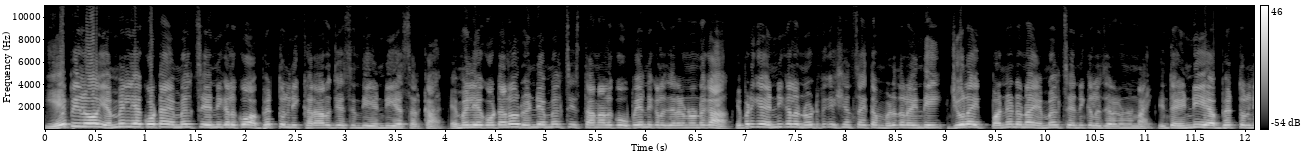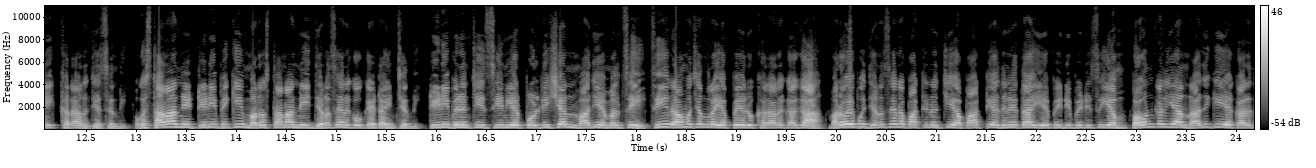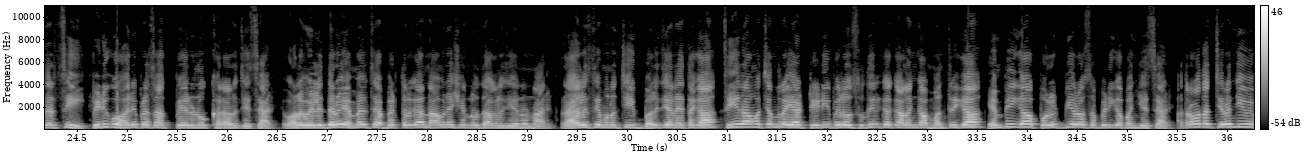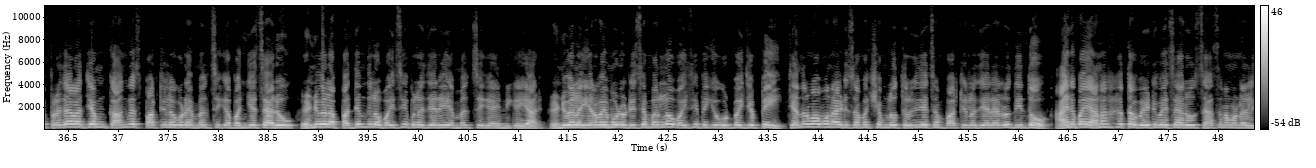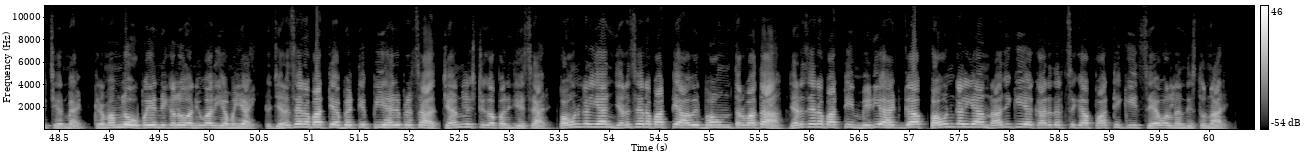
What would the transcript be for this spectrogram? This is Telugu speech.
ఏపీలో ఎమ్మెల్యే కోట ఎమ్మెల్సీ ఎన్నికలకు అభ్యర్థుల్ని ఖరారు చేసింది ఎన్డీఏ సర్కార్. ఎమ్మెల్యే కోటాలో రెండు ఎమ్మెల్సీ స్థానాలకు ఉప ఎన్నికలు జరగనుండగా ఇప్పటికే ఎన్నికల నోటిఫికేషన్ సైతం విడుదలైంది. జూలై పన్నెండున ఎమ్మెల్సీ ఎన్నికలు జరగనున్నాయి. ఇంత ఎన్డీఏ అభ్యర్థుల్ని ఖరారు చేసింది. ఒక స్థానాన్ని టీడీపీకి మరో స్థానాన్ని జనసేనకు కేటాయించింది. టీడీపీ నుంచి సీనియర్ పొలిటీషియన్ మాజీ ఎమ్మెల్సీ సి. రామచంద్రయ్య పేరు ఖరారు కాగా మరోవైపు జనసేన పార్టీ నుంచి ఆ పార్టీ అధినేత AP deputy CM Pawan Kalyan రాజకీయ కార్యదర్శి పిడుగు హరిప్రసాద్ పేరును ఖరారు చేశారు. వాళ్ళు వీళ్ళిద్దరూ ఎమ్మెల్సీ అభ్యర్థులుగా నామినేషన్లు దాఖలు చేయనున్నారు. రాయలసీమ నుంచి బలిజ నేతగా శ్రీరామచంద్రయ్య రామచంద్రయ్య టీడీపీలో సుదీర్ఘకాలంగా మంత్రిగా ఎంపీగా పొలిట్ బ్యూరో సభ్యుడిగా పనిచేశారు. ఆ తర్వాత చిరంజీవి ప్రజారాజ్యం కాంగ్రెస్ పార్టీలో కూడా ఎమ్మెల్సీగా పనిచేశారు. రెండు వేల పద్దెనిమిదిలో వైసీపీలో చేరి ఎమ్మెల్సీగా ఎన్నికయ్యారు. రెండు వేల ఇరవై మూడు డిసెంబర్లో వైసీపీకి గుడ్ బై చెప్పి చంద్రబాబు నాయుడు సమక్షంలో తెలుగుదేశం పార్టీలో చేరారు. దీంతో ఆయనపై అనర్హత వేటు వేశారు శాసనమండలి చైర్మన్. క్రమంలో ఉప ఎన్నికలు అనివార్యమయ్యాయి. జనసేన పార్టీ అభ్యర్థి పి హరిప్రసాద్ జర్నలిస్ట్గా పనిచేశారు. పవన్ కళ్యాణ్ జనసేన పార్టీ ఆవిర్భావం తర్వాత జనసేన పార్టీ మీడియా హెడ్గా పవన్ కళ్యాణ్ రాజకీయ కార్యదర్శిగా పార్టీకి సేవలను అందిస్తున్నారు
